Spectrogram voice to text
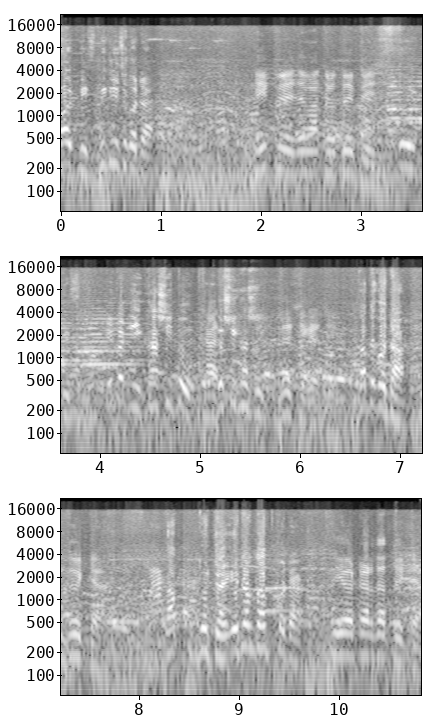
নয় পিস বিক্রি হয়েছে কয়টা? বিক্রি হয়েছে মাত্র দুই পিস দুই পিস এটা কি খাসি তো? দেশি খাসি? দেশি গেছে তাতে কয়টা? দুইটা। দাঁত দুইটা এটার দাঁত কয়টা? ইয়োটার দা দুইটা।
